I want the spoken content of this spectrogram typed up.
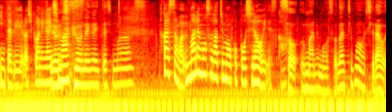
インタビューよろしくお願いします。よろしくお願いいたします。高橋さんは生まれも育ちもここ白老ですか？そう生まれも育ちも白老。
